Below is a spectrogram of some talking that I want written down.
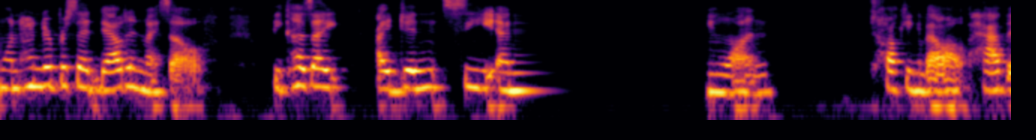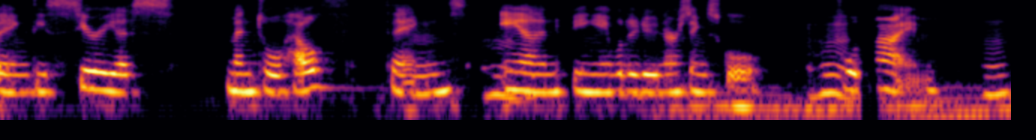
100% doubted myself because I I didn't see anyone talking about having these serious mental health things Mhm. and being able to do nursing school Mhm. full time Mhm.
